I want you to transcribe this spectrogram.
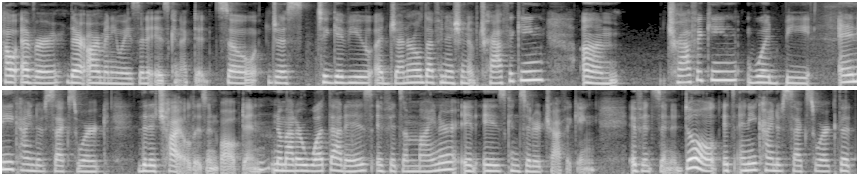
However, there are many ways that it is connected. So, just to give you a general definition of trafficking, um, trafficking would be any kind of sex work that a child is involved in. No matter what that is, if it's a minor, it is considered trafficking. If it's an adult, it's any kind of sex work that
